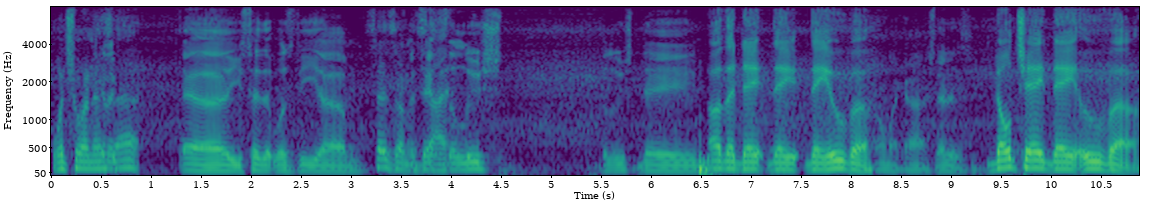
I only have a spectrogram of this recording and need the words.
which one is Gonna- that? Uh, you said it was the um, says on the the de, side. the Lush, the Lush de. Oh, the de de de Uva, Oh my gosh, that is. Dolce de Uva.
